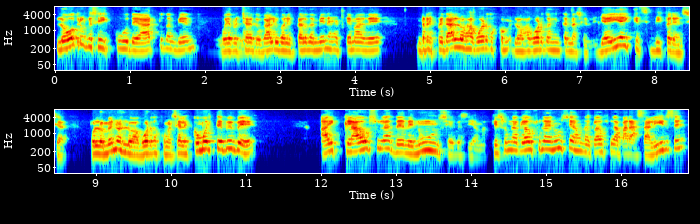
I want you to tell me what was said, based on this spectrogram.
Lo otro que se discute harto también, voy a aprovechar de tocarlo y conectarlo también, es el tema de respetar los acuerdos, los acuerdos internacionales. Y ahí hay que diferenciar. Por lo menos los acuerdos comerciales como el TPP, hay cláusulas de denuncia que se llama. ¿Qué es una cláusula de denuncia? Es una cláusula para salirse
